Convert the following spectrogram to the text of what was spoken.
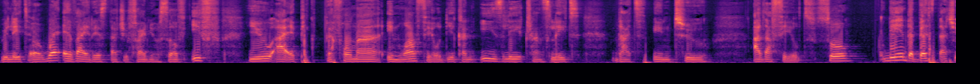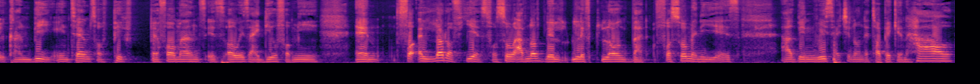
relate, or wherever it is that you find yourself. If you are a peak performer in one field, you can easily translate that into other fields. So, being the best that you can be in terms of peak performance is always ideal for me. And for a lot of years for so i've not lived long but for so many years i've been researching on the topic and how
